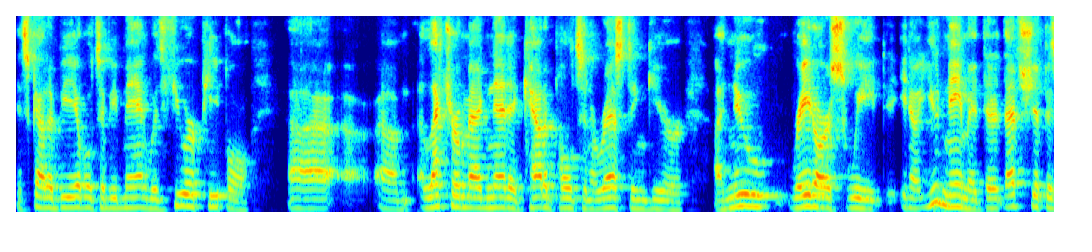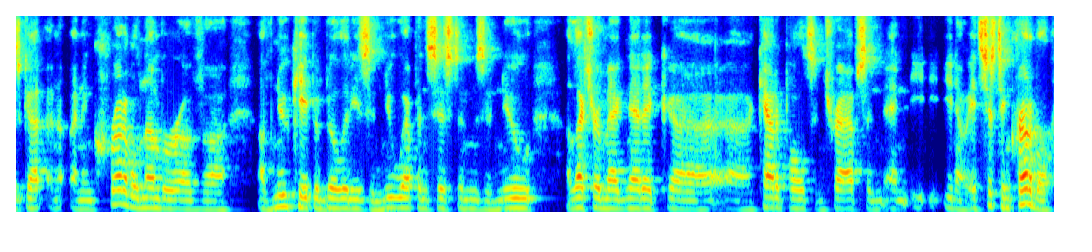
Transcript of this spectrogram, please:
It's got to be able to be manned with fewer people, uh, um, electromagnetic catapults and arresting gear, a new radar suite. You know, you name it. That ship has got an, an incredible number of uh, of new capabilities and new weapon systems and new electromagnetic uh, uh, catapults and traps, and and you know it's just incredible.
